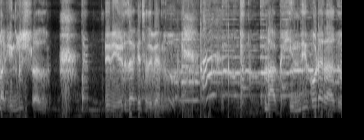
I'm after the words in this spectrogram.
నాకు ఇంగ్లీష్ రాదు. నేను ఏడు దాకా చదివాను. నాకు హిందీ కూడా రాదు.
